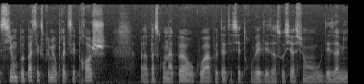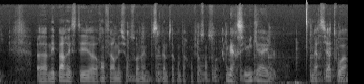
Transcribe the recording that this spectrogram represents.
si on ne peut pas s'exprimer auprès de ses proches, parce qu'on a peur ou quoi, peut-être essayer de trouver des associations ou des amis, mais pas rester renfermé sur soi-même. C'est comme ça qu'on perd confiance en soi. Merci Michael. Merci à toi.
